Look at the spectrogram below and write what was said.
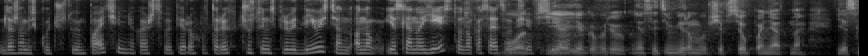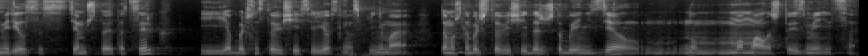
должно быть какое-то чувство эмпатии, мне кажется, во-первых. Во-вторых, чувство несправедливости, оно, оно- если оно есть, то оно касается вообще Вот, всех. я, я говорю, мне с этим миром вообще все понятно. Я смирился с тем, что это цирк, и я большинство вещей всерьез не воспринимаю. Потому что на большинство вещей, даже что бы я ни сделал, ну, мало что изменится.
